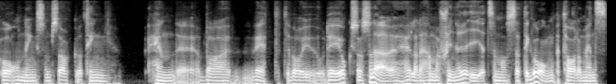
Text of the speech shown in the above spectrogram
ordning som saker och ting hände. Jag bara vet att det var ju, och det är också en sån där, hela det här maskineriet som har satt igång på tal om ens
